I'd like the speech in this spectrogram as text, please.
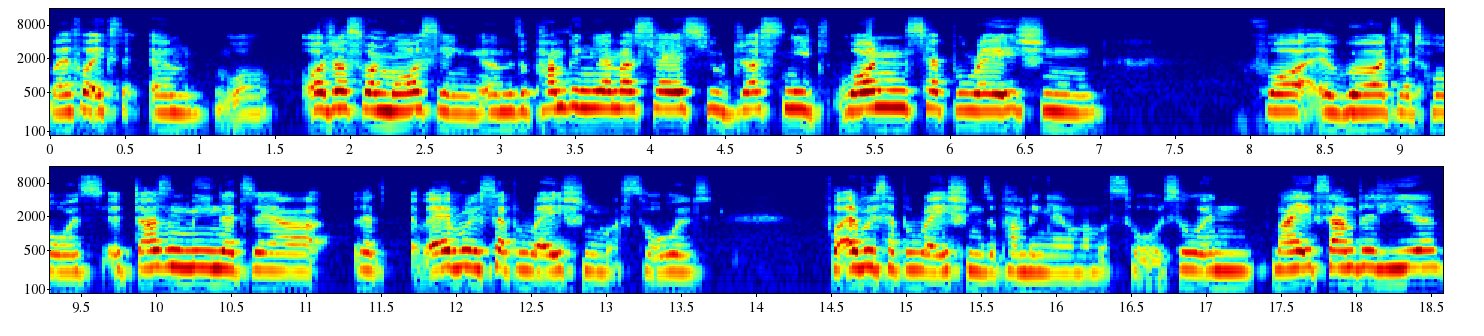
Well, for ex um, or just one more thing. Um, the pumping lemma says you just need one separation for a word that holds. It doesn't mean that there that every separation must hold. For every separation, the pumping lemma must hold. So in my example here,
